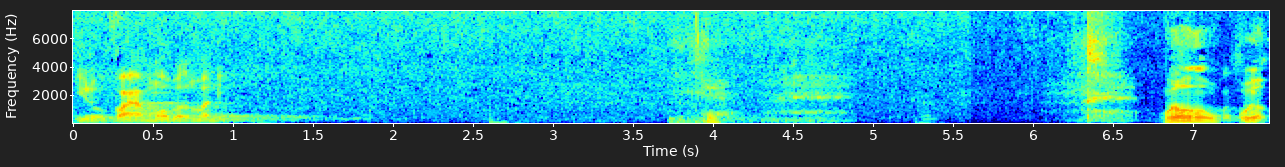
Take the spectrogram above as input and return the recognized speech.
you know, via mobile money. We'll, we'll,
